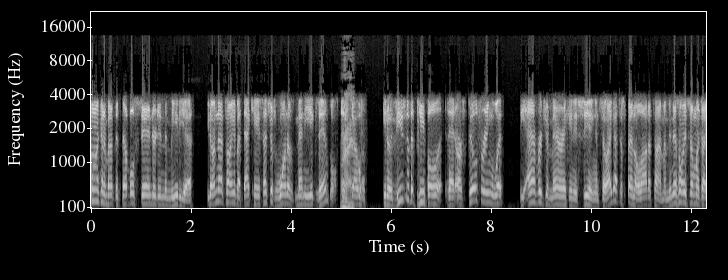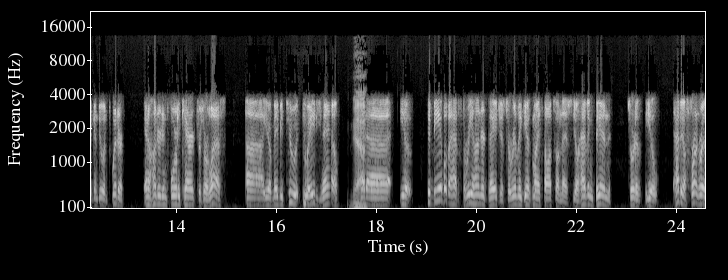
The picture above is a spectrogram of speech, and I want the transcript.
talking about the double standard in the media. You know, I'm not talking about that case. That's just one of many examples. And Right. so, you know, these are the people that are filtering what the average American is seeing. And so I got to spend a lot of time. I mean, there's only so much I can do on Twitter in 140 characters or less. Uh, you know, maybe two 280 now. Yeah. But uh, you know, to be able to have 300 pages to really give my thoughts on this, you know, having been sort of, you know, having a front row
